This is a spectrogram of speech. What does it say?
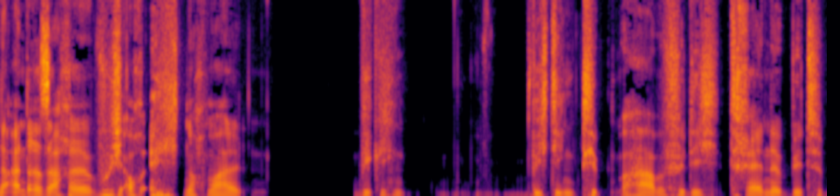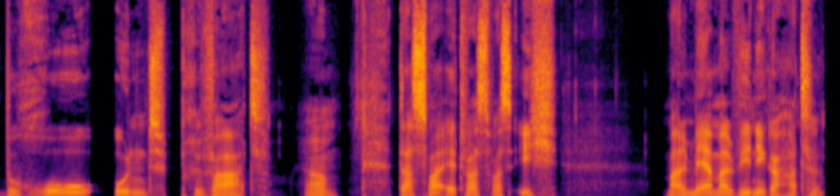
Eine andere Sache, wo ich auch echt nochmal wirklich einen wichtigen Tipp habe für dich, trenne bitte Büro und Privat. Ja, das war etwas, was ich mal mehr, mal weniger hatte.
